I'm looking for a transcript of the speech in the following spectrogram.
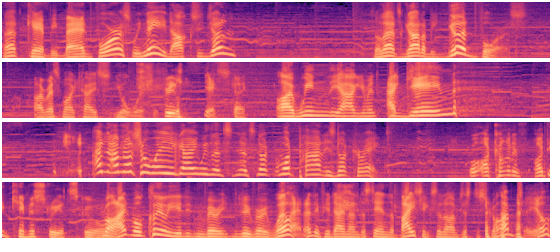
That can't be bad for us. We need oxygen. So that's got to be good for us. I rest my case, Your Worship. Really? Yes. Okay. I win the argument again. I'm not sure where you're going with it. It's, it's not. What part is not correct? Well, I kind of I did chemistry at school. Right. Well, clearly you didn't very do very well at it if you don't understand the basics that I've just described to you.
